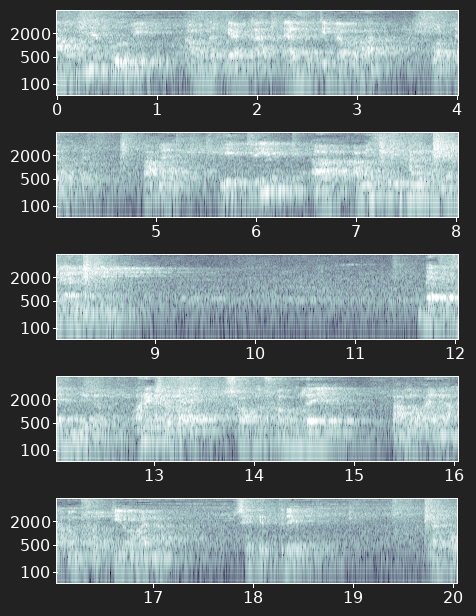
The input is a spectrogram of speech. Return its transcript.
নাউনের পূর্বে আমাদেরকে একটা অ্যাজেক্টিভ ব্যবহার করতে হবে। তাহলে এই ড্রিম আমি যদি এখানে ধরি অনেক সময় স্বপ্ন সবগুলাই ভালো হয় না এবং সত্যিও হয় না। সেক্ষেত্রে দেখো,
